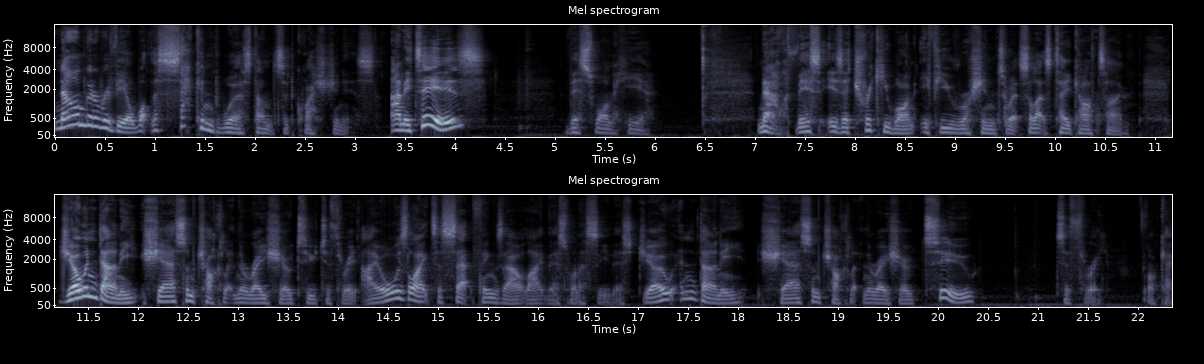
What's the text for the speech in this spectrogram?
now I'm going to reveal what the second worst answered question is. And it is this one here. Now, this is a tricky one if you rush into it, so let's take our time. Joe and Danny share some chocolate in the ratio 2 to 3. I always like to set things out like this when I see this. Joe and Danny share some chocolate in the ratio 2 to 3. Okay.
